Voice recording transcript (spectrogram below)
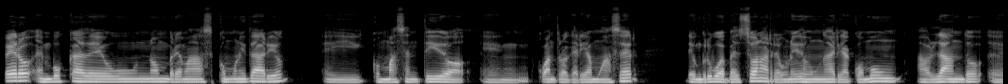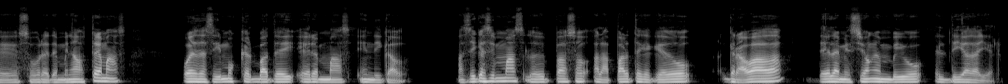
pero en busca de un nombre más comunitario y con más sentido en cuanto a queríamos hacer, de un grupo de personas reunidos en un área común hablando eh, sobre determinados temas, pues decidimos que el Batey era el más indicado. Así que sin más, le doy paso a la parte que quedó grabada de la emisión en vivo el día de ayer.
